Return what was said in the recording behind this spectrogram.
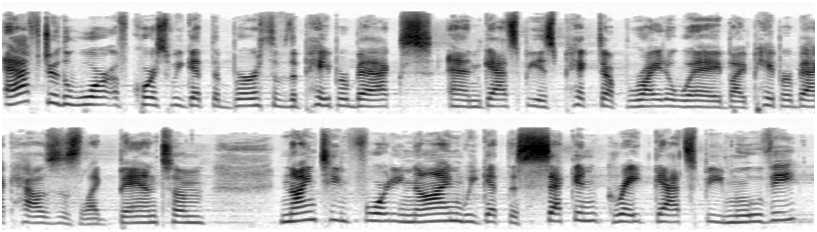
After the war, of course, we get the birth of the paperbacks, and Gatsby is picked up right away by paperback houses like Bantam. 1949, we get the second Great Gatsby movie.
